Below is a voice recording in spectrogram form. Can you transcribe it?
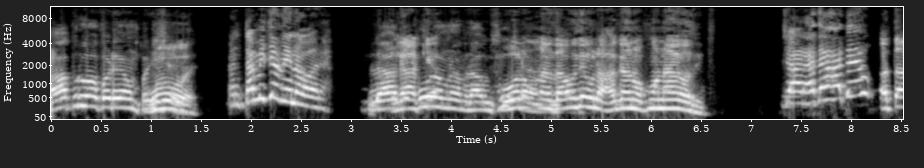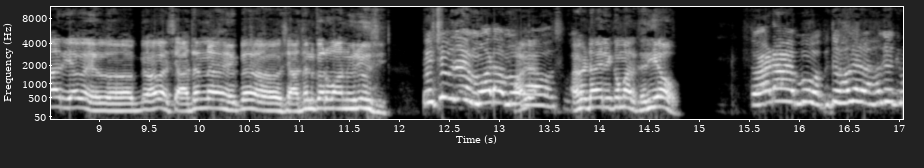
વાપરવા પડે એમ પૈસા અને તમે કેમ એના વાળા? ફોન આવ્યો છે. અત્યારે હવે હવે સાધન સાધન કરવાનું રહ્યું છે. તો શું તમે મોડા મોડા આવો છો? હવે ડાયરેક્ટ અમારે ઘરે આવો. તો એડા હું બધું હગે હગે કે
